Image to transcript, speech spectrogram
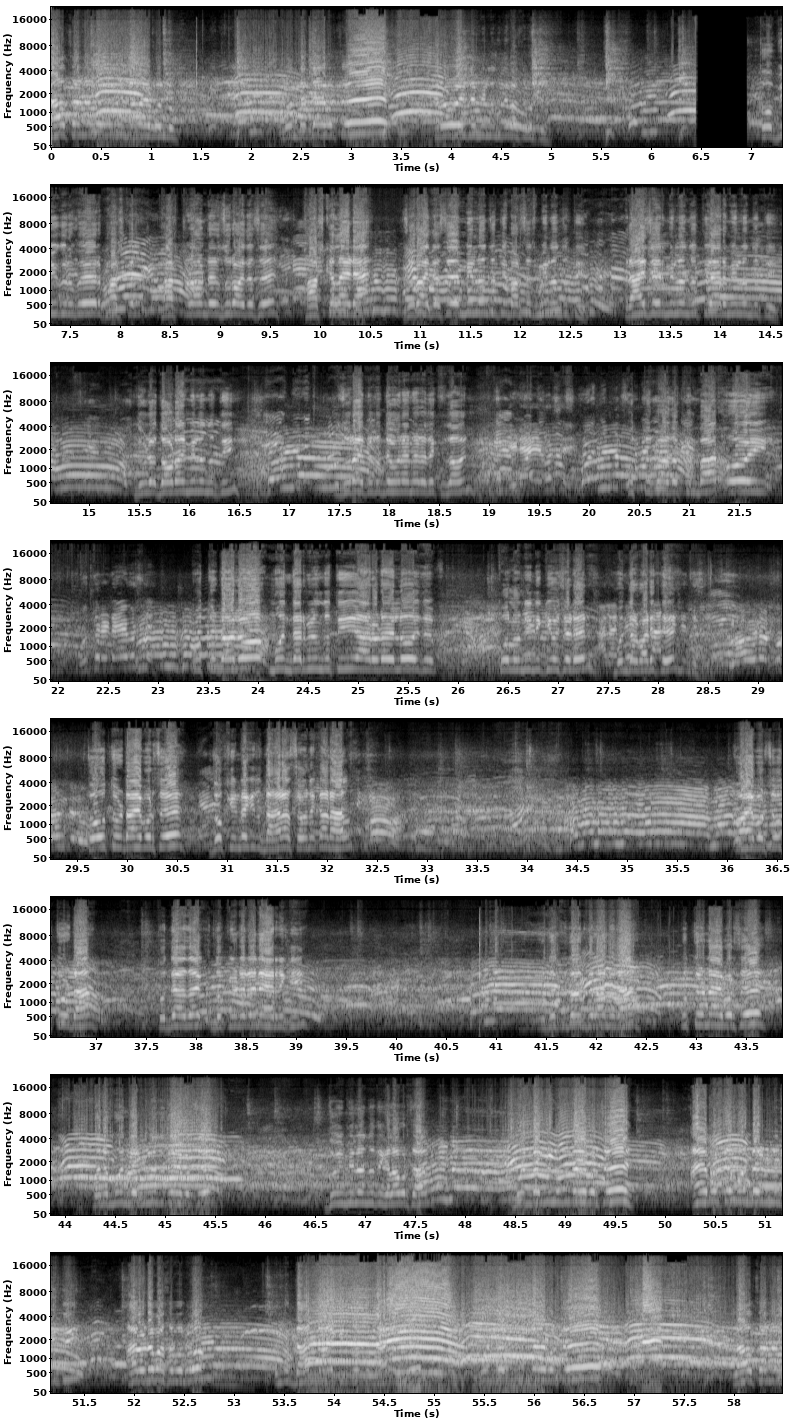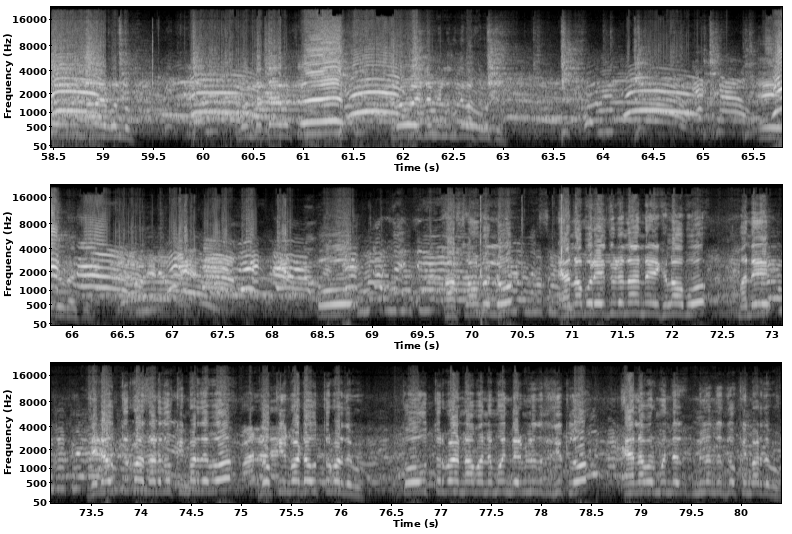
লাল চানা বলল মন্দির যাই বলছে আর ওই যে মিলন দিবাস বলছে। তো বি গ্রুপের ফার্স্ট ফার্স্ট রাউন্ডের জোড়া হইতেছে। ফার্স্ট খেলা এটা। জোড়া হইতেছে মিলন জ্যোতি ভার্সেস মিলন জ্যোতি। রাইজের মিলন জ্যোতি আর মিলন জ্যোতি। দুটো দৌড়ায় মিলন জ্যোতি। জোড়া হইতেছে দেখুন দেখতে যাবেন উত্তর বার দক্ষিণ বার ওই উত্তরটা হলো মন্দার মিলন জ্যোতি আর ওটা হলো ওই যে কলোনি নাকি হয়েছে মন্দার বাড়িতে। তো উত্তরটায় পড়ছে। দক্ষিণটা কিছু ধার আছে অনেক আড়াল। তো আয় পড়ছে উত্তরটা। তো দেখা যায় দক্ষিণটা নেয় আর নাকি। উত্তর নাই পড়ছে। মানে মন্দির মিলন পড়ছে। দুই মিলন জ্যোতি খেলা পড়ছে মন্দির মিলন জ্যোতি আয় পড়ছে। আয় পড়ছে মন্দির মিলন জ্যোতি আর ওটা বাসা বলব বলল। মিলন দৌড়াইছে তো ফার্স্ট রাউন্ড এই দুটো না খেলা হব। মানে যেটা উত্তর পাড়, সেটা দক্ষিণ পাড় দেবো। দক্ষিণ পাড়টা উত্তর পাড় দেবো। তো উত্তর পাড় না মানে মন্দির মিলন জিতলো। এনাপর মন্দির মিলন দক্ষিণ পাড় দেবো।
